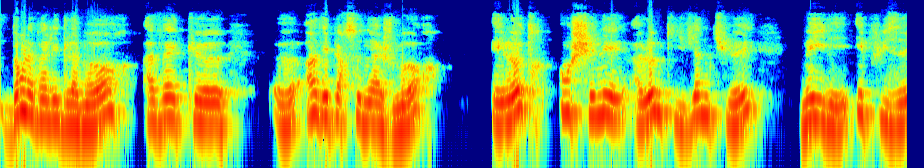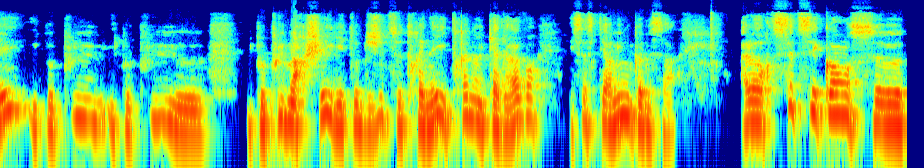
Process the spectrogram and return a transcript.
dans la vallée de la mort avec euh, euh, un des personnages morts et l'autre enchaîné à l'homme qui vient de tuer mais il est épuisé, il peut plus, il peut plus, euh, il peut plus marcher, il est obligé de se traîner, il traîne un cadavre et ça se termine comme ça. Alors cette séquence, euh,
